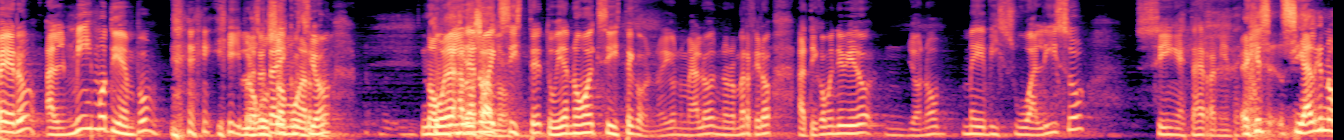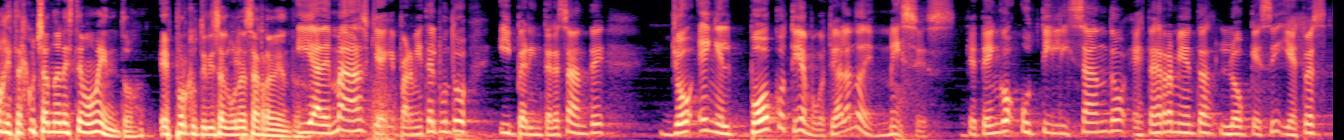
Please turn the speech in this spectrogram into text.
Pero al mismo tiempo, y por esta uso muerto. No tu voy a dejar de vida no existe, tu vida no existe, no, digo, no me hablo- no me refiero a ti como individuo, yo no me visualizo sin estas herramientas. Es que si alguien nos está escuchando en este momento, es porque utiliza alguna de esas herramientas. Y además, que para mí está el punto hiper interesante, yo en el poco tiempo, que estoy hablando de meses, que tengo utilizando estas herramientas, lo que sí, y esto es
